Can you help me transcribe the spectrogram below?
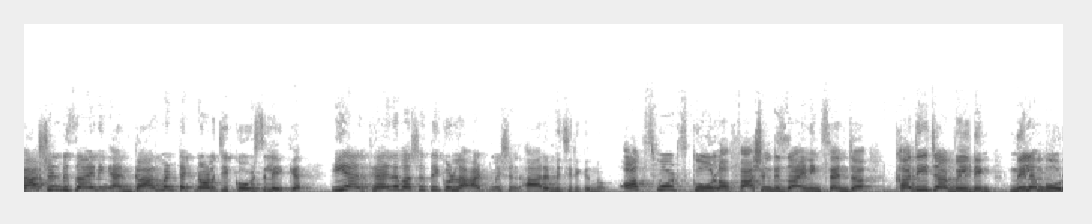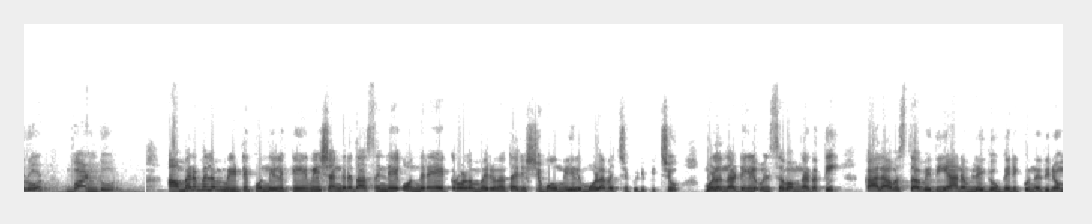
Fashion designing and garment technology കോഴ്സിലേക്ക് ഈ അധ്യയന വർഷത്തേക്കുള്ള അഡ്മിഷൻ ആരംഭിച്ചിരിക്കുന്നു. Oxford school of fashion designing centre Khadeeja building Nilambur road Wandoor Amarambalam വീട്ടിക്കുന്നിൽ കെ വി ശങ്കരദാസിന്റെ ഒന്നര ഏക്കറോളം വരുന്ന തരിശുഭൂമിയിൽ മുള വെച്ച് പിടിപ്പിച്ചു. മുളനടിയിൽ ഉത്സവം നടത്തി. കാലാവസ്ഥാ വ്യതിയാനം ലഘൂകരിക്കുന്നതിനും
